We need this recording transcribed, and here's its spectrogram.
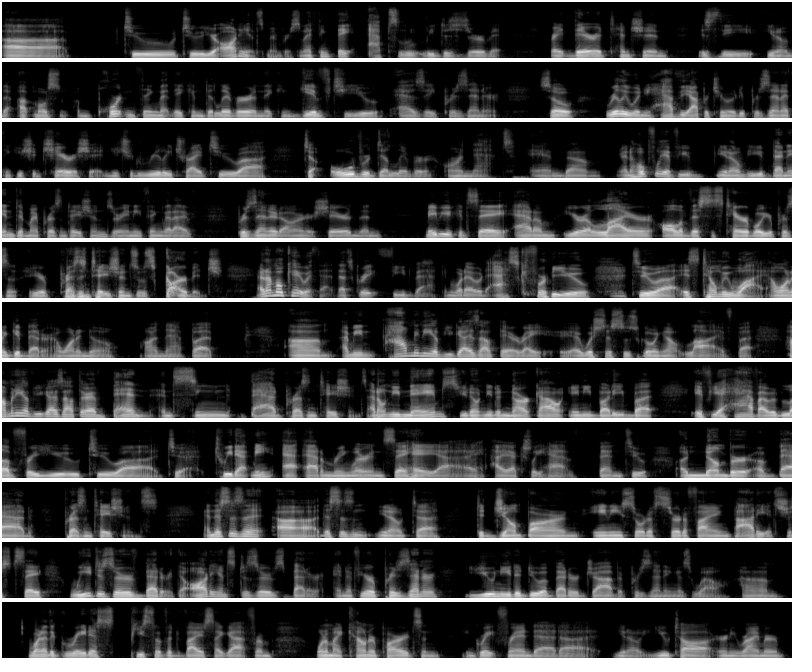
uh, to to your audience members, and I think they absolutely deserve it. Right, their attention is the you know the utmost important thing that they can deliver and they can give to you as a presenter. So really when you have the opportunity to present i think you should cherish it and you should really try to uh, to over deliver on that. And um, and hopefully if you you know you've been into my presentations or anything that i've presented on or shared then maybe you could say, Adam, you're a liar. All of this is terrible. Your present your presentations was garbage, and I'm okay with that. That's great feedback. And what I would ask for you to uh, is tell me why. I want to get better. I want to know on that. But um, I mean, how many of you guys out there, right? I wish this was going out live, but how many of you guys out there have been and seen bad presentations? I don't need names. You don't need to narc out anybody, but if you have, I would love for you to uh, to tweet at me at Adam Ringler and say, "Hey, yeah, I, I actually have been to a number of bad presentations." And this isn't uh, this isn't you know to to jump on any sort of certifying body. It's just say, we deserve better. The audience deserves better. And if you're a presenter, you need to do a better job at presenting as well. Um, one of the greatest piece of advice I got from one of my counterparts and, and great friend at uh, you know Utah, Ernie Reimer.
